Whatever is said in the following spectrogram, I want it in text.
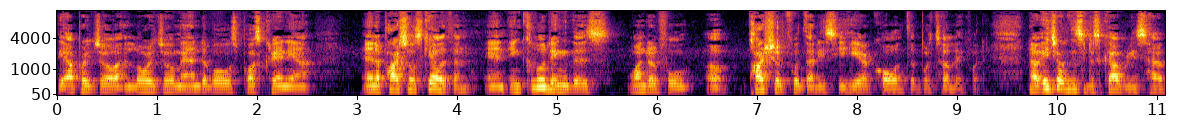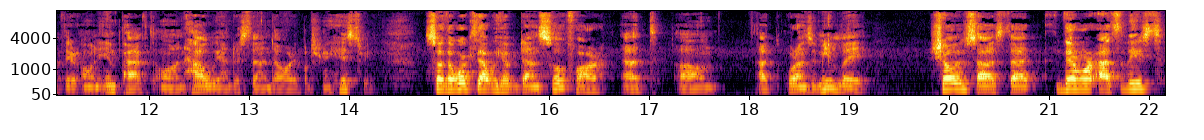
the upper jaw and lower jaw mandibles, postcrania, and a partial skeleton, and including this wonderful uh, partial foot that you see here called the Burtele foot. Now, each of these discoveries have their own impact on how we understand our evolutionary history. So the work that we have done so far at um, at Woranso-Mille shows us that there were at least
